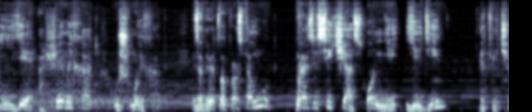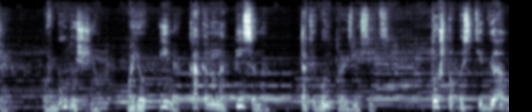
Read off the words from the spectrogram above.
и е Ашем и хат, уж мой хат. И задает вопрос Талмуд. Но разве сейчас он не един? И отвечает в будущем мое имя, как оно написано, так и будет произноситься. То, что постигал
